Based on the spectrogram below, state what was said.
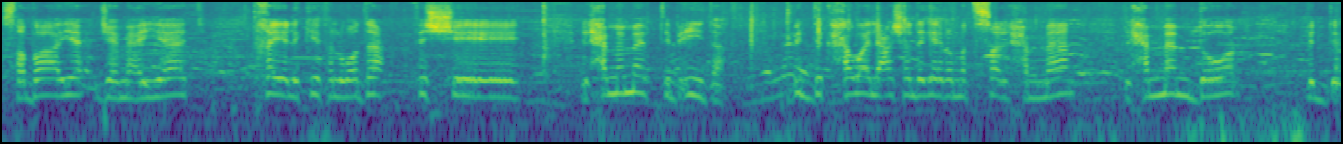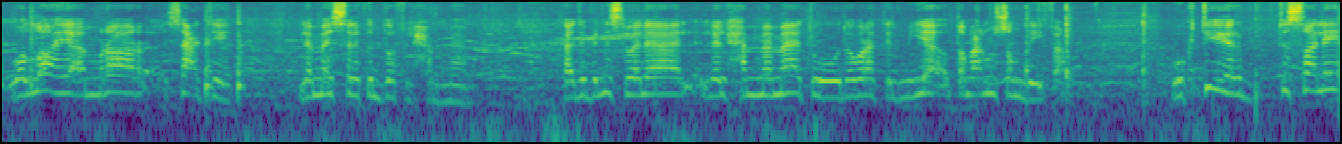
صبايا جمعيات تخيلي كيف الوضع فيش الحمامات بعيدة. بدك حوالي عشر دقايق لما تصل الحمام. الحمام دور. بدك والله يا أمرار ساعتين لما يصلك الدور في الحمام. هذا بالنسبة للحمامات ودورات المياه وطبعا مش نظيفة. وكتير بتصلي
